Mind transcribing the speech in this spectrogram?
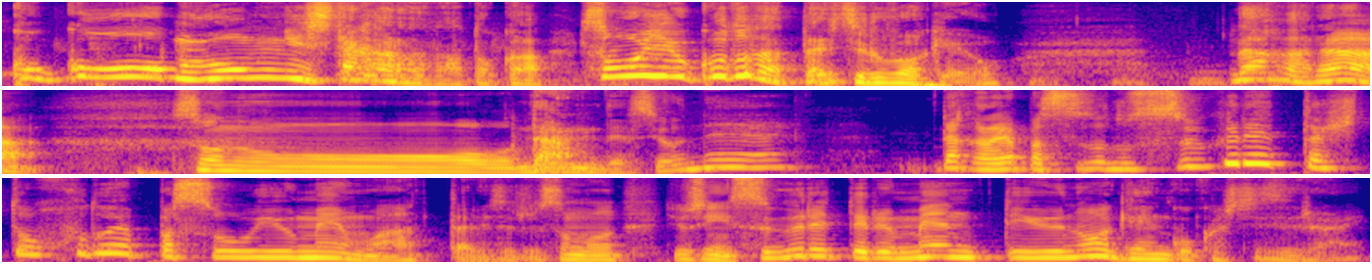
ここを無音にしたからだとかそういうことだったりするわけよ。だからそのなんですよね。だからやっぱその優れた人ほどやっぱそういう面はあったりするその要するに優れてる面っていうのは言語化しづらい。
